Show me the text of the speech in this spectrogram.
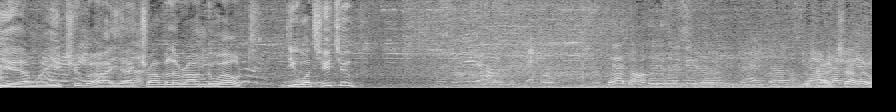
Yeah, I'm a YouTuber. I, I travel around the world. Do you watch YouTube? my channel.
